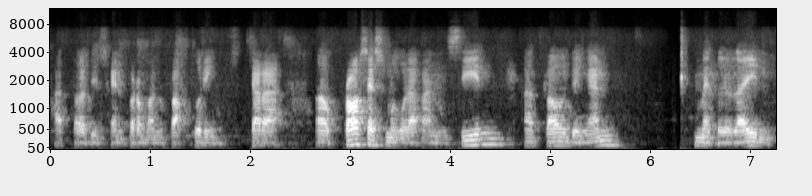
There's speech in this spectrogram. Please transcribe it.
atau desain for manufacturing secara uh, proses menggunakan mesin atau dengan metode lain.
